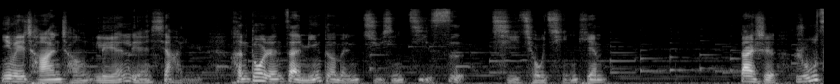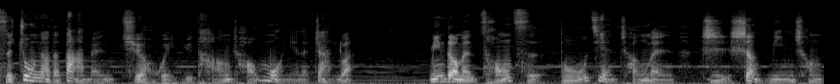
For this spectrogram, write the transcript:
因为长安城连连下雨，很多人在明德门举行祭祀，祈求晴天。但是如此重要的大门却毁于唐朝末年的战乱，明德门从此不见城门，只剩名称。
